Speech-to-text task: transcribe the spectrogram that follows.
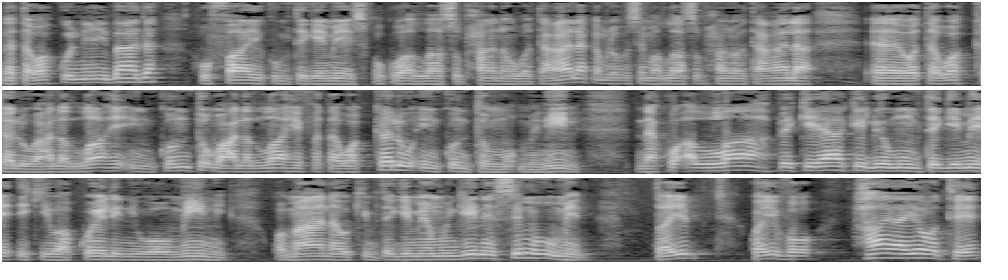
na tawakkul ni ibada hufai kumtegemea isipokuwa Allah subhanahu wa ta'ala kama alivyosema Allah subhanahu wa ta'ala uh, watawakkalu ala Allah in kuntum wa ala Allah fatawakkalu in kuntum mu'minin na kwa Allah peke yake ndio mumtegemee ikiwa kweli ni waumini kwa maana ukimtegemea mwingine si muumini طيب kwa hivyo haya yote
